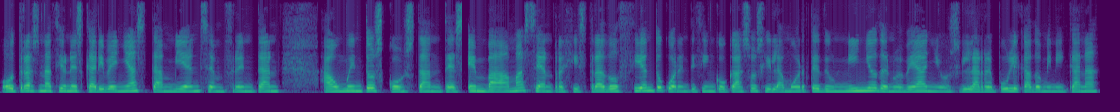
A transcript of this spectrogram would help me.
Otras naciones caribeñas también se enfrentan aumentos constantes. En Bahamas se han registrado 145 casos y la muerte de un niño de 9 años. La República Dominicana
